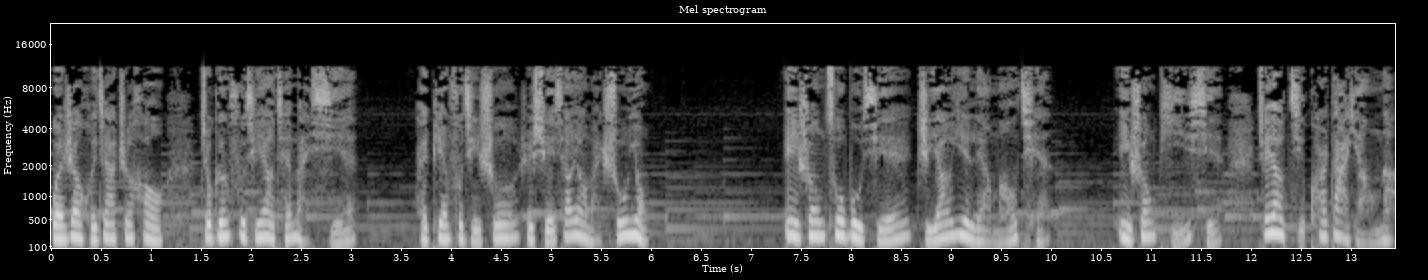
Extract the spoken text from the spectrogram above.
晚上回家之后，就跟父亲要钱买鞋，还骗父亲说是学校要买书用。一双粗布鞋只要一两毛钱。一双皮鞋却要几块大洋呢。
